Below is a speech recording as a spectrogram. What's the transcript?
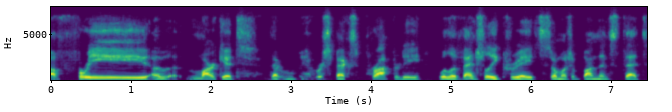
a free uh, market that respects property will eventually create so much abundance that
